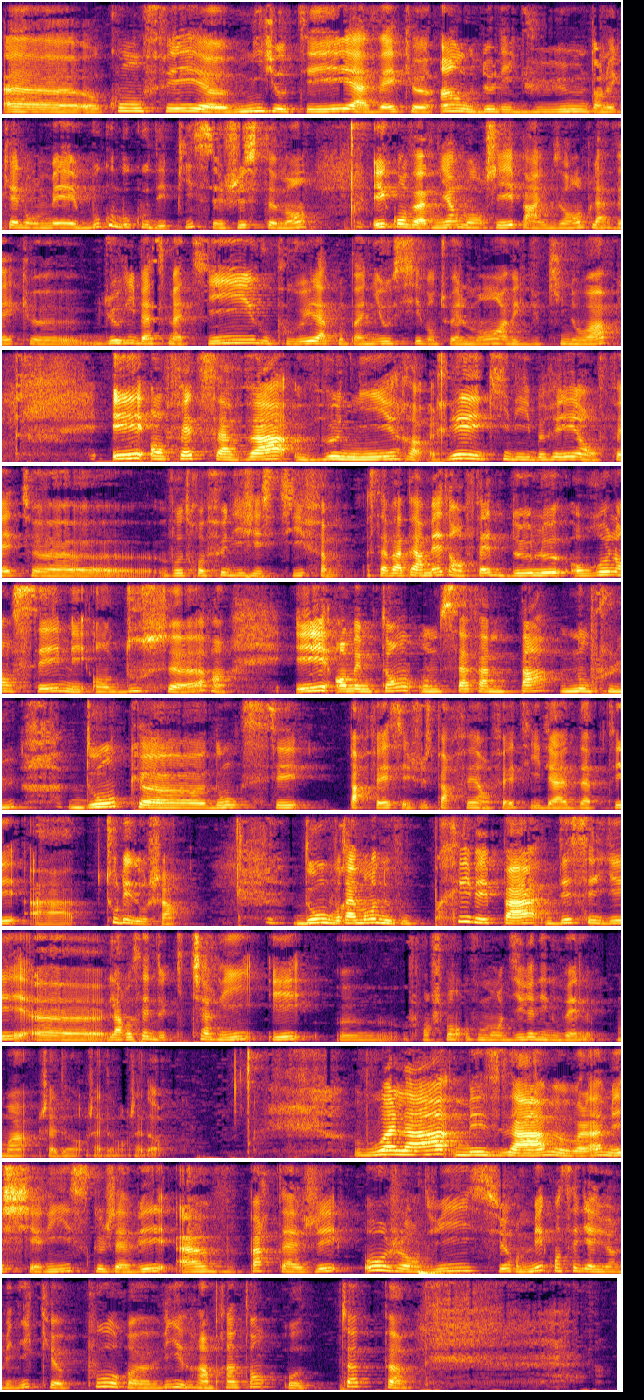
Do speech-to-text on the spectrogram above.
Euh, qu'on fait euh, mijoter avec euh, un ou deux légumes dans lequel on met beaucoup beaucoup d'épices justement et qu'on va venir manger par exemple avec du riz basmati. Vous pouvez l'accompagner aussi éventuellement avec du quinoa. Et en fait, ça va venir rééquilibrer en fait euh, votre feu digestif. Ça va permettre en fait de le relancer mais en douceur et en même temps, on ne s'affame pas non plus. Donc euh, donc c'est parfait, c'est juste parfait en fait. Il est adapté à tous les doshas. Donc vraiment, ne vous privez pas d'essayer euh, la recette de Kichari et franchement, vous m'en direz des nouvelles. Moi, j'adore, j'adore, j'adore. Voilà mes âmes, voilà mes chéris, ce que j'avais à vous partager aujourd'hui sur mes conseils ayurvédiques pour euh, vivre un printemps au top.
